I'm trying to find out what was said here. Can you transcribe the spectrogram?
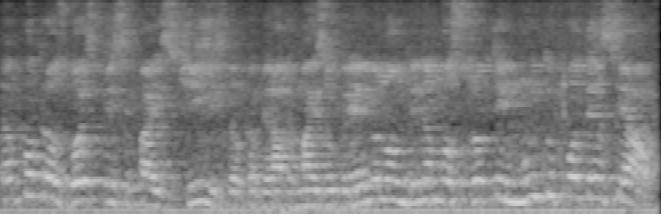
Então contra os dois principais times do campeonato mais o Grêmio, o Londrina mostrou que tem muito potencial.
